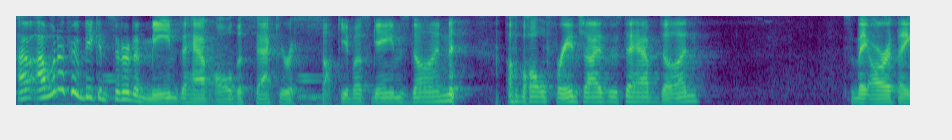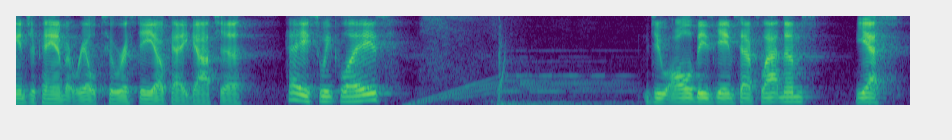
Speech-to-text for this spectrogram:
I, I wonder if it would be considered a meme to have all the Sakura Succubus games done. of all franchises to have done. So they are a thing in Japan, but real touristy. Okay, gotcha. Hey, Sweet Plays. Do all of these games have platinums? Yes,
